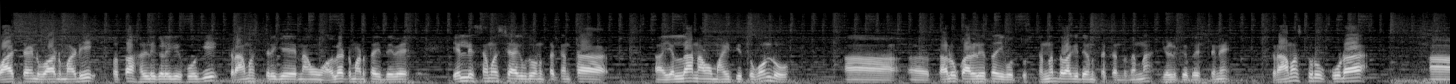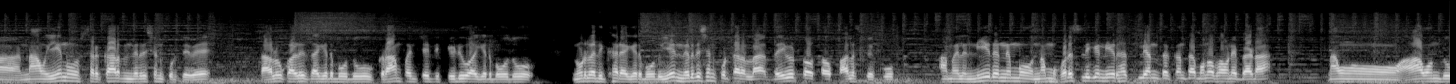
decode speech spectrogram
ವಾಚ್ ಆ್ಯಂಡ್ ವಾರ್ಡ್ ಮಾಡಿ ಸ್ವತಃ ಹಳ್ಳಿಗಳಿಗೆ ಹೋಗಿ ಗ್ರಾಮಸ್ಥರಿಗೆ ನಾವು ಅಲರ್ಟ್ ಮಾಡ್ತಾ ಇದ್ದೇವೆ. ಎಲ್ಲಿ ಸಮಸ್ಯೆ ಆಗಿದ್ದು ಅನ್ನತಕ್ಕಂಥ ಎಲ್ಲ ನಾವು ಮಾಹಿತಿ ತಗೊಂಡು ತಾಲೂಕು ಆಡಳಿತ ಇವತ್ತು ಸನ್ನದ್ಧವಾಗಿದೆ ಅನ್ನತಕ್ಕಂಥದ್ದನ್ನು ಹೇಳಿಕೆ ಬಯಸ್ತೇನೆ. ಗ್ರಾಮಸ್ಥರು ಕೂಡ ನಾವು ಏನು ಸರ್ಕಾರದ ನಿರ್ದೇಶನ ಕೊಡ್ತೇವೆ, ತಾಲೂಕು ಆಡಳಿತ ಆಗಿರ್ಬೋದು, ಗ್ರಾಮ ಪಂಚಾಯತಿ ಪಿ ಡಿ ಒ ಆಗಿರ್ಬೋದು ನೋಡಲ್ ಅಧಿಕಾರಿ ಆಗಿರ್ಬೋದು ಏನು ನಿರ್ದೇಶನ ಕೊಟ್ಟಾರಲ್ಲ, ದಯವಿಟ್ಟು ತಾವು ಪಾಲಿಸಬೇಕು. ಆಮೇಲೆ ನೀರು ನಿಮ್ಮ, ನಮ್ಮ ಹೊರಸಲಿಗೆ ನೀರು ಹತ್ತಲಿ ಅಂತಕ್ಕಂಥ ಮನೋಭಾವನೆ ಬೇಡ. ನಾವು ಆ ಒಂದು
